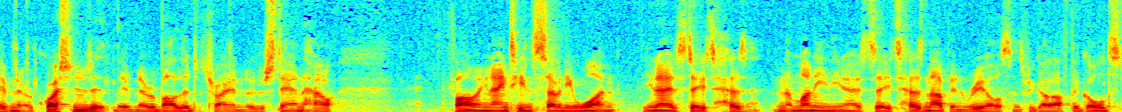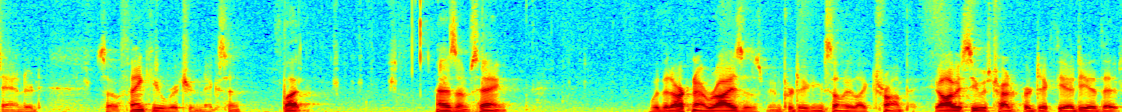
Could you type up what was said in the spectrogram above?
They've never questioned it. They've never bothered to try and understand how, following 1971 the United States has the money in the United States has not been real since we got off the gold standard. So thank you, Richard Nixon. But as I'm saying, with the Dark Knight Rises in predicting somebody like Trump, it obviously was trying to predict the idea that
